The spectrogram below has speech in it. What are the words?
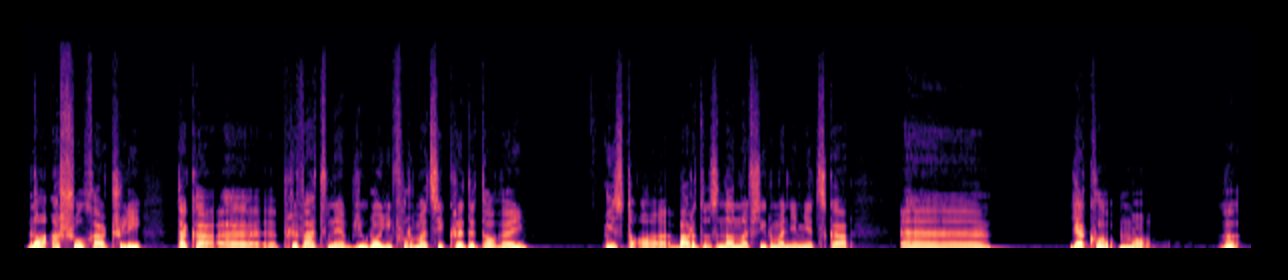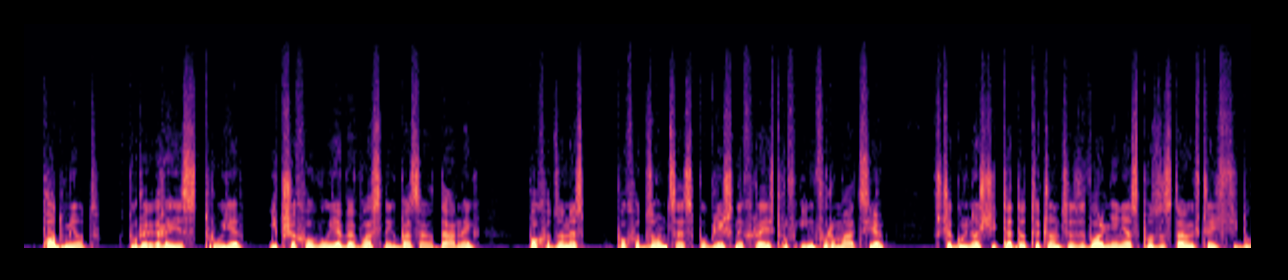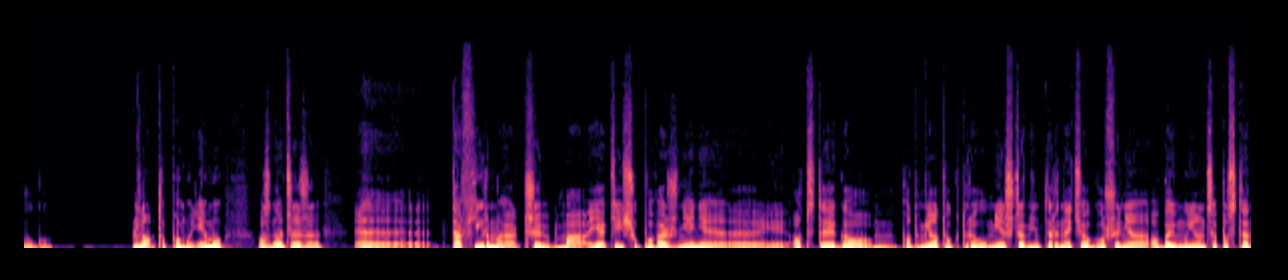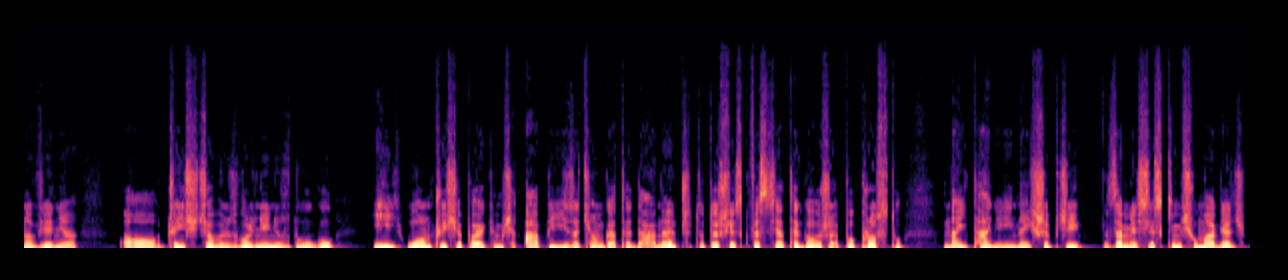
No a Szucha, czyli taka e, prywatne biuro informacji kredytowej, jest to e, bardzo znana firma niemiecka, e, jako no, podmiot, który rejestruje i przechowuje we własnych bazach danych z, pochodzące z publicznych rejestrów informacje, w szczególności te dotyczące zwolnienia z pozostałych części długu. No to po mojemu oznacza, że e, ta firma, czy ma jakieś upoważnienie e, od tego podmiotu, który umieszcza w internecie ogłoszenia obejmujące postanowienia o częściowym zwolnieniu z długu i łączy się po jakimś API i zaciąga te dane, czy to też jest kwestia tego, że po prostu najtaniej i najszybciej, zamiast się z kimś umawiać,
